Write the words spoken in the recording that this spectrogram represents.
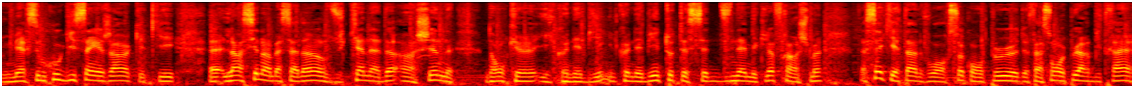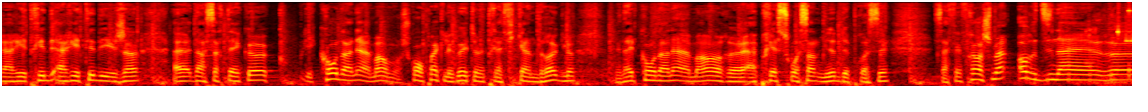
Merci beaucoup Guy Saint-Jacques, qui est euh, l'ancien ambassadeur du Canada en Chine. Donc, euh, il connaît bien, il connaît bien toute cette dynamique-là. Franchement, c'est assez inquiétant de voir ça, qu'on peut, de façon un peu arbitraire, arrêter, des gens, euh, dans certains cas, les condamner à mort. je comprends que le gars est un trafiquant de drogue, là, mais d'être condamné à mort après 60 minutes de procès, ça fait franchement ordinaire.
